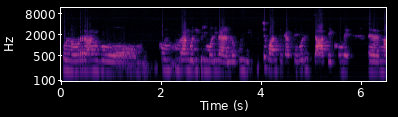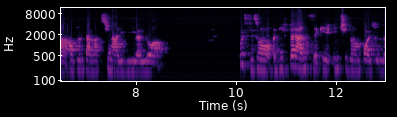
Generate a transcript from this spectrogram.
con un rango, con un rango di primo livello, quindi tutte quante categorizzate come eh, autorità nazionali di livello A. Queste sono differenze che incidono un po' sul,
